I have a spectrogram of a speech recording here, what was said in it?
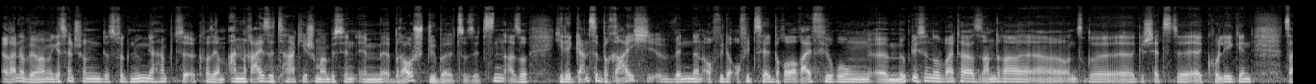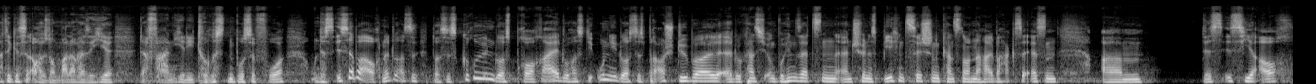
Herr Rainer, wir haben gestern schon das Vergnügen gehabt, äh, quasi am Anreisetag hier schon mal ein bisschen im Braustübel zu sitzen. Also hier der ganze Bereich, wenn dann auch wieder offiziell Brauereiführungen äh, möglich sind und so weiter. Sandra, äh, unsere äh, geschätzte äh, Kollegin, sagte gestern, oh, also normalerweise hier, da fahren hier die Touristenbusse vor. Und das ist aber auch, ne? Du hast, du hast das Grün, du hast Brauerei, du hast die Uni, du hast das Braustübel, äh, du kannst dich irgendwo hinsetzen, ein schönes Bierchen zischen, kannst noch eine halbe Haxe essen. Ähm, das ist hier auch,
